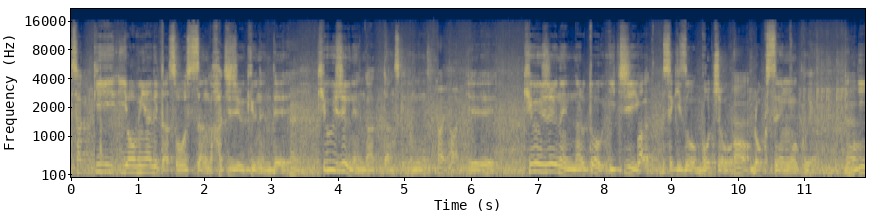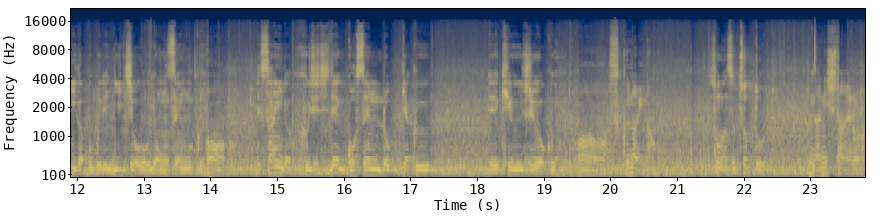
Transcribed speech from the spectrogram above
さっき読み上げた総資産が89年で、ん。90年があったんですけども、はいはい。えー90年になると1位が石像5兆ん。6000億円、でうん。2位が僕で2兆4000億円、うん。で3位が富士寺で5690億円。ああ少ないな。そうなんですよ。ちょっと。何したんやろうな。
